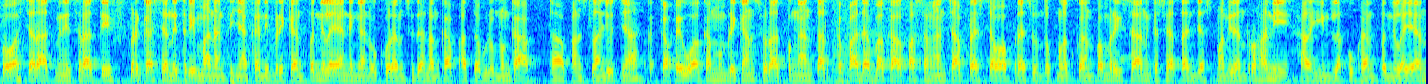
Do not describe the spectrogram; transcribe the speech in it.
bahwa secara administratif berkas yang diterima nantinya akan diberikan penilaian dengan ukuran sudah lengkap atau belum lengkap. Tahapan selanjutnya, KPU akan memberikan surat pengantar kepada bakal pasangan capres-cawapres untuk melakukan pemeriksaan kesehatan jasmani dan rohani. Hal ini dilakukan melakukan penilaian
